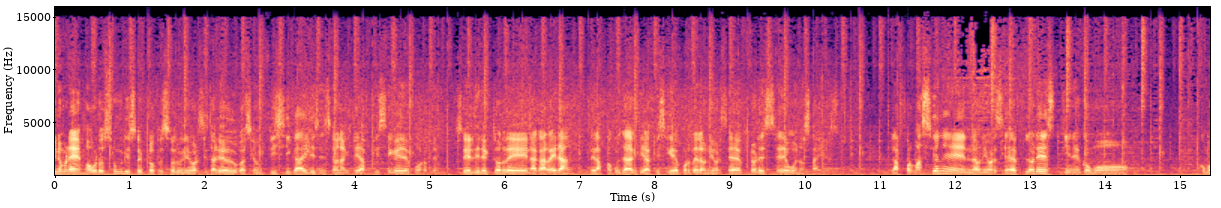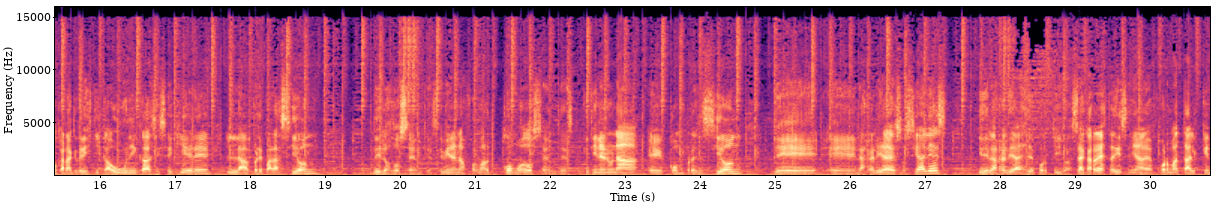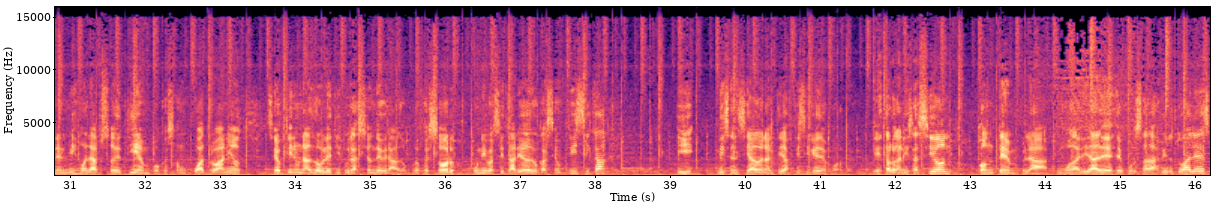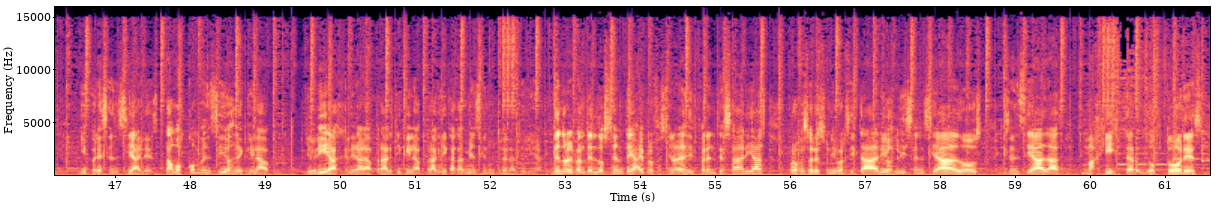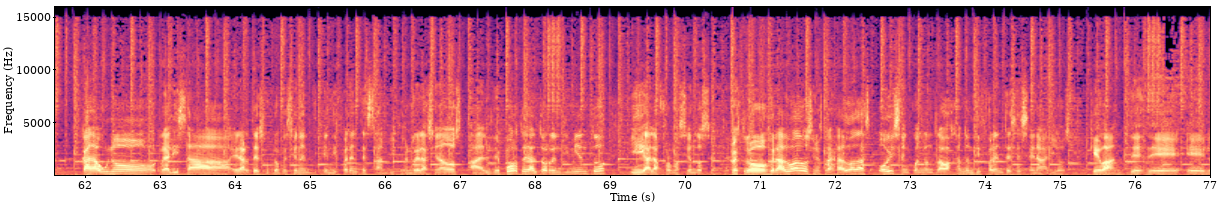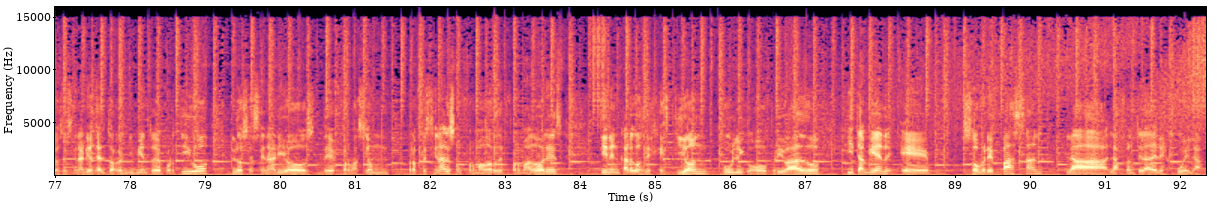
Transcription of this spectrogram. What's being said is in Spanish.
Mi nombre es Mauro Zungri, soy profesor universitario de Educación Física y licenciado en Actividad Física y Deporte. Soy el director de la carrera de la Facultad de Actividad Física y Deporte de la Universidad de Flores, sede Buenos Aires. La formación en la Universidad de Flores tiene como, como característica única, si se quiere, la preparación de los docentes. Se vienen a formar como docentes, que tienen una eh, comprensión de eh, las realidades sociales y de las realidades deportivas. La carrera está diseñada de forma tal que en el mismo lapso de tiempo, que son cuatro años, se obtiene una doble titulación de grado, profesor universitario de educación física y licenciado en actividad física y deporte. Esta organización contempla modalidades de cursadas virtuales y presenciales. Estamos convencidos de que la teoría genera la práctica y la práctica también se nutre de la teoría. Dentro del plantel docente hay profesionales de diferentes áreas, profesores universitarios, licenciados, licenciadas, magíster, doctores, cada uno realiza el arte de su profesión en, diferentes ámbitos, relacionados al deporte de alto rendimiento y a la formación docente. Nuestros graduados y nuestras graduadas hoy se encuentran trabajando en diferentes escenarios, que van desde eh, los escenarios de alto rendimiento deportivo, los escenarios de formación profesional, son formador de formadores, tienen cargos de gestión público o privado y también eh, sobrepasan la, frontera de la escuela.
